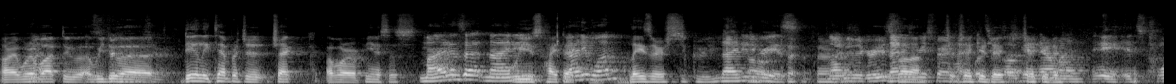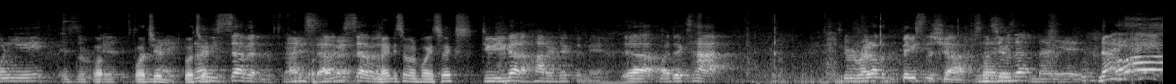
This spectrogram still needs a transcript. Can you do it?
All right, we're about to. Uh, we do a daily temperature check of our penises. Mine is at 90. We use high-tech 91. lasers. 90 degrees. 90 degrees? 90 degrees Fahrenheit. Check your What's dick. Okay, Check your now dick. mine. Hey, it's 28 is the. What- it- what's your night. what's your 97. 97. 97. ninety-seven point six? Dude, you got a hotter dick than me. Yeah, my dick's hot. It's gonna be right on the base of the shaft. What's yours at? 98. 98. Oh,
